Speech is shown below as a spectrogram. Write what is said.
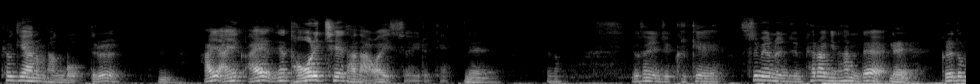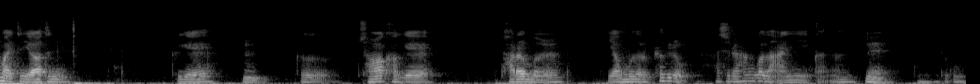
표기하는 방법들을 음. 아예 아예 아예 그냥 덩어리치에 다 나와 있어요 이렇게 네. 요새 이제 그렇게 쓰면은 좀 편하긴 한데 네. 그래도 뭐 하여튼 여하튼 그게 음. 그 정확하게 발음을 영문으로 표기를 사실 한 건 아니니까는 네. 조금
